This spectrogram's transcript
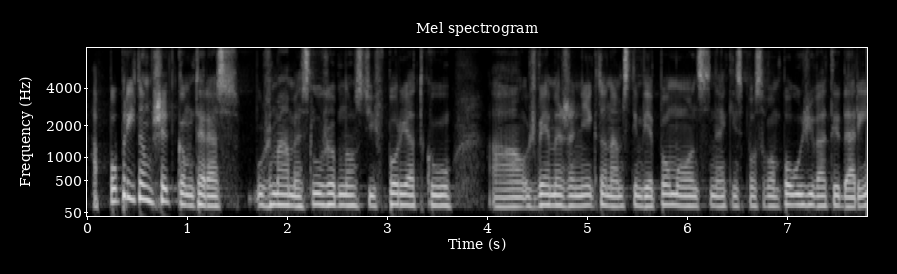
A popri tom všetkom teraz už máme služobnosti v poriadku a už vieme, že niekto nám s tým vie pomôcť, nejakým spôsobom používať tie dary.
